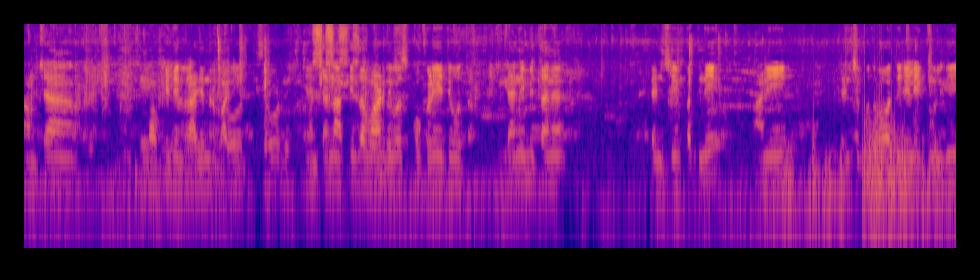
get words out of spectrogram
आमच्या भावकीतील राजेंद्र पाटील यांच्या नातीचा वाढदिवस कोकळे येथे होता. त्यानिमित्तानं त्यांची पत्नी आणि त्यांची कुटुंबावर दिलेली एक मुलगी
